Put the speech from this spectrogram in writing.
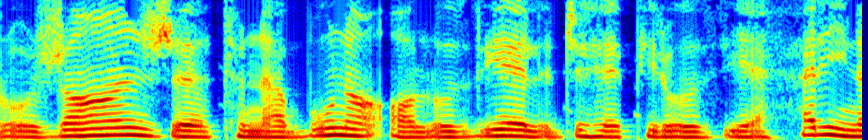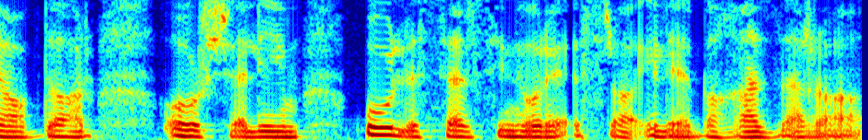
روژان جه تنبون آلوزی لجه پیروزی هری نافدار اورشلیم او لسر سینور اسرائیل به را.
